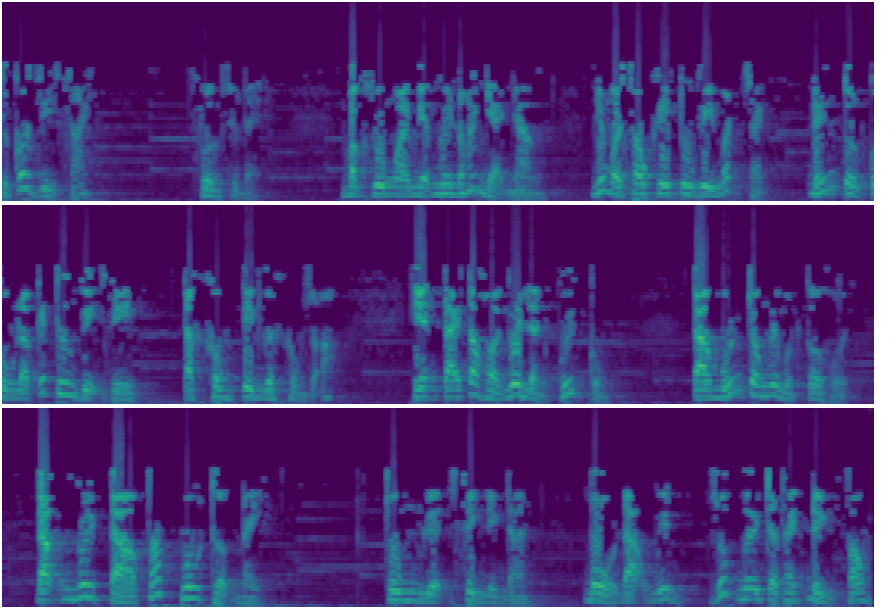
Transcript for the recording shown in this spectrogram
Thì có gì sai? Phương sư đệ, Mặc dù ngoài miệng ngươi nói nhẹ nhàng, Nhưng mà sau khi tu vi mất sạch, Đến tột cùng là cái tư vị gì? Ta không tin ngươi không rõ. Hiện tại ta hỏi ngươi lần cuối cùng, Ta muốn cho ngươi một cơ hội, Tặng ngươi tà pháp vô thượng này. Trung luyện sinh linh đan, Bổ đạo nguyên, giúp ngươi trở thành đỉnh phong.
